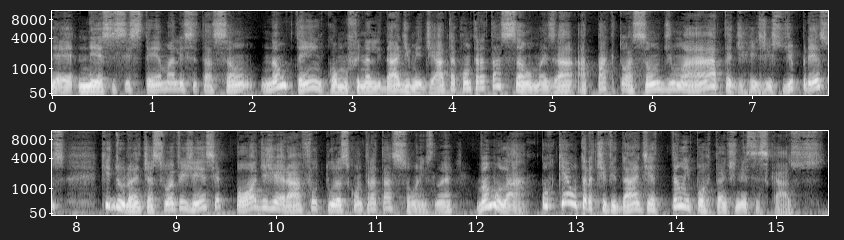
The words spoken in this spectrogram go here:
é, nesse sistema a licitação não tem como finalidade imediata a contratação, mas a, a pactuação de uma ata de registro de preços que durante a sua vigência pode gerar futuras contratações. Né? Vamos lá, por que a ultratividade é tão importante nesses casos?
